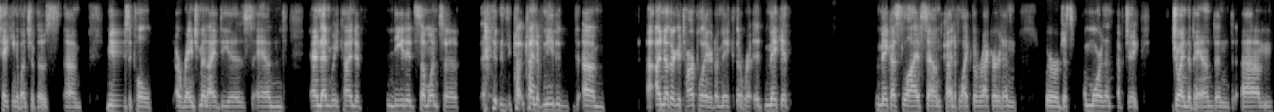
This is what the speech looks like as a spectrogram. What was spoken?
taking a bunch of those um, musical arrangement ideas, and and then we kind of needed someone to kind of needed um, another guitar player to make the make it make us live sound kind of like the record. And we were just more than have jake join the band. And um,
